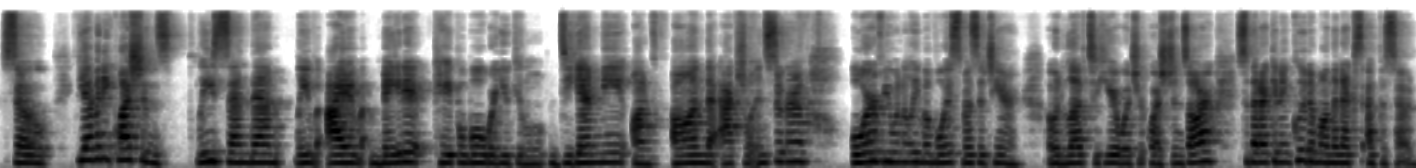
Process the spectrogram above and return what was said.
So if you have any questions, please send them. Leave. I've made it capable where you can DM me on on the actual Instagram or if you want to leave a voice message here, I would love to hear what your questions are so that I can include them on the next episode.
